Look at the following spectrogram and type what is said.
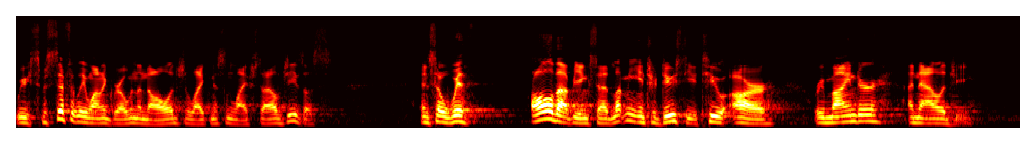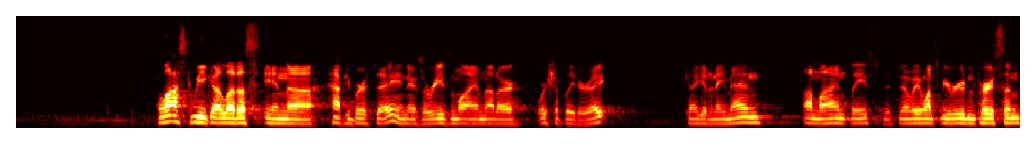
We specifically want to grow in the knowledge, the likeness, and lifestyle of Jesus. And so, with all that being said, let me introduce you to our reminder analogy. Last week, I led us in uh, Happy Birthday, and there's a reason why I'm not our worship leader, right? Can I get an amen? Online, at least, if nobody wants to be rude in person.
